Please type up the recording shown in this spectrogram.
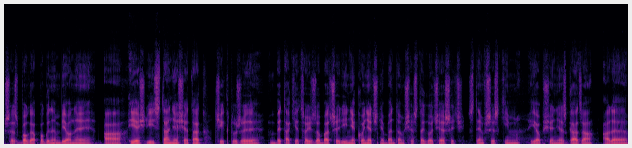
przez Boga pognębiony, a jeśli stanie się tak, ci, którzy by takie coś zobaczyli, niekoniecznie będą się z tego cieszyć. Z tym wszystkim Job się nie zgadza, ale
